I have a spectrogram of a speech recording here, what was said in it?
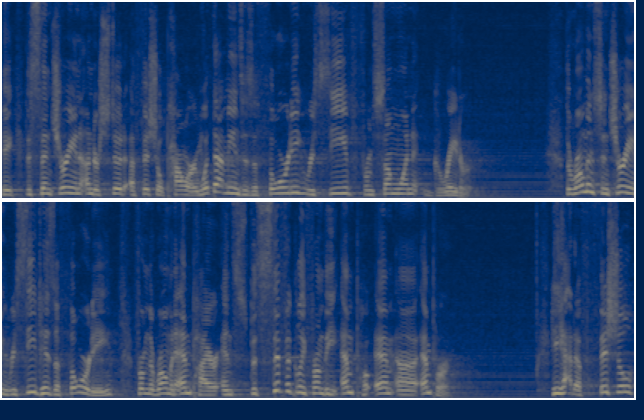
Okay, the centurion understood official power, and what that means is authority received from someone greater. The Roman centurion received his authority from the Roman Empire and specifically from the empo- em, uh, emperor. He had official,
